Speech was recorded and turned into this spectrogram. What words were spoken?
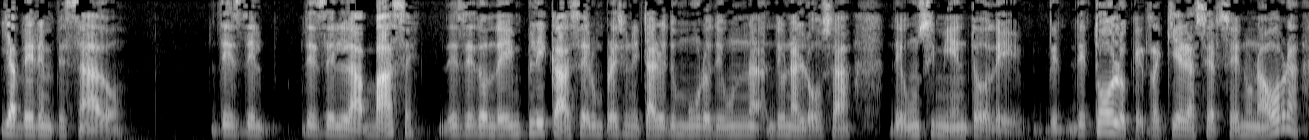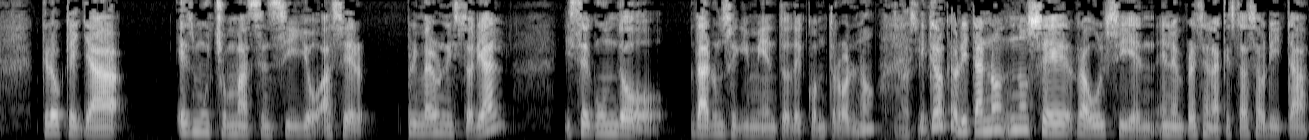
y haber empezado desde el, desde la base, desde donde implica hacer un precio unitario de un muro, de una, de una losa, de un cimiento, de, de, de todo lo que requiere hacerse en una obra, creo que ya es mucho más sencillo hacer primero un historial y segundo dar un seguimiento de control, ¿no? y creo que ahorita no, no sé, Raúl, si en, en la empresa en la que estás ahorita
